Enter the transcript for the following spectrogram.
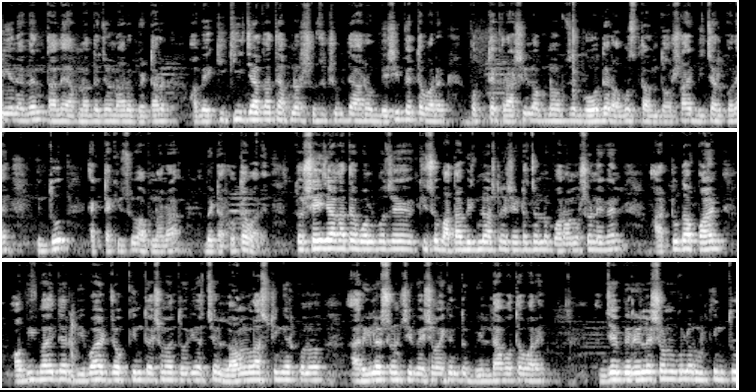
নিয়ে নেবেন, তাহলে আপনাদের জন্য আরও বেটার হবে। কি কি জায়গাতে আপনার সুযোগ সুবিধা আরও বেশি পেতে পারেন? প্রত্যেক রাশি লগ্ন যে গ্রহদের অবস্থান, দশায় বিচার করে, কিন্তু একটা কিছু আপনারা বেটার হতে পারে। তো সেই জায়গাতে বলব যে, কিছু বাধা বিঘ্ন আসলে সেটার জন্য পরামর্শ নেবেন। আর টু দ্য পয়েন্ট অবিবাহিতের বিবাহের যোগ কিন্তু এই সময় তৈরি হচ্ছে। লং লাস্টিংয়ের কোনো রিলেশনশিপ এই সময় কিন্তু বিল্ড আপ হতে পারে। যে রিলেশনগুলো কিন্তু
